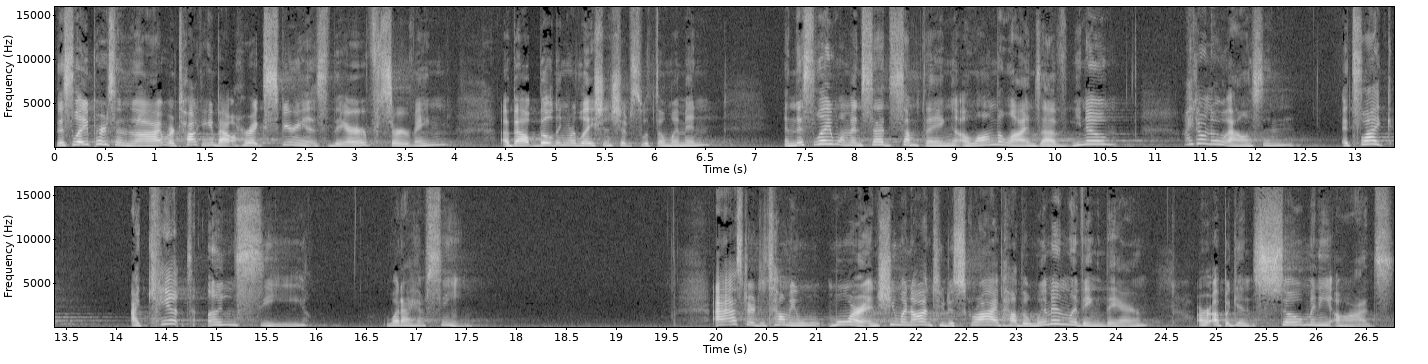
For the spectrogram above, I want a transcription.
This layperson and I were talking about her experience there serving, about building relationships with the women. And this laywoman said something along the lines of, You know, I don't know, Allison. It's like I can't unsee what I have seen. Asked her to tell me more, and she went on to describe how the women living there are up against so many odds.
